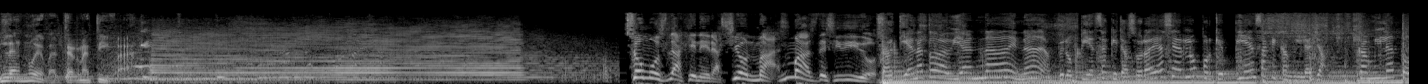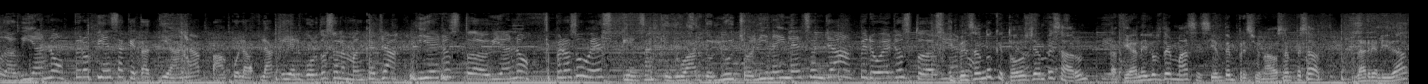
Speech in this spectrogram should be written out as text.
la nueva alternativa. Somos la generación más, más decididos. Tatiana todavía nada de nada, pero piensa que ya es hora de hacerlo porque piensa que Camila ya. Camila todavía no, pero piensa que Tatiana, Paco, la Flaca y el Gordo Salamanca ya. Y ellos todavía no, pero a su vez piensan que Eduardo, Lucho, Lina y Nelson ya, pero ellos Y todavía no. pensando que todos ya empezaron, Tatiana y los demás se sienten presionados a empezar. La realidad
